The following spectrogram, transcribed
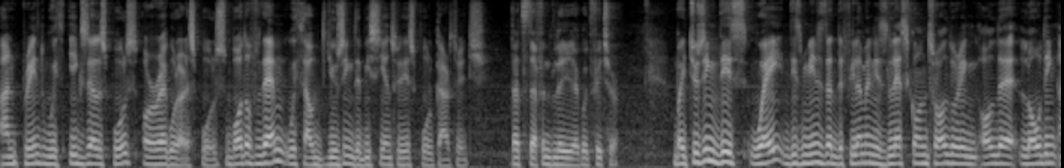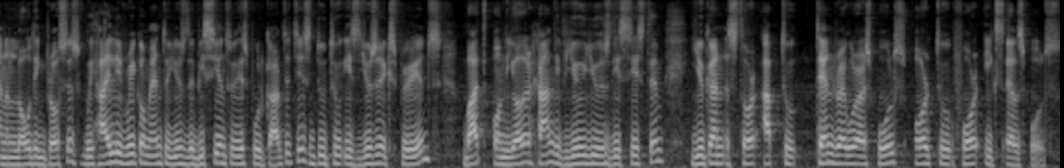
and print with XL spools or regular spools, both of them without using the BCN 3D spool cartridge. That's definitely a good feature. By choosing this way, this means that the filament is less controlled during all the loading and unloading process. We highly recommend to use the BCN 3D spool cartridges due to its user experience. But on the other hand, if you use this system, you can store up to 10 regular spools or to 4 XL spools.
